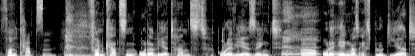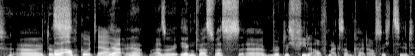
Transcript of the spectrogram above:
Von Katzen. Von Katzen oder wie ihr tanzt oder wie ihr singt äh, oder irgendwas explodiert. Äh, das, oh, auch gut, ja. Ja, ja, also irgendwas, was äh, wirklich viel Aufmerksamkeit auf sich zieht.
